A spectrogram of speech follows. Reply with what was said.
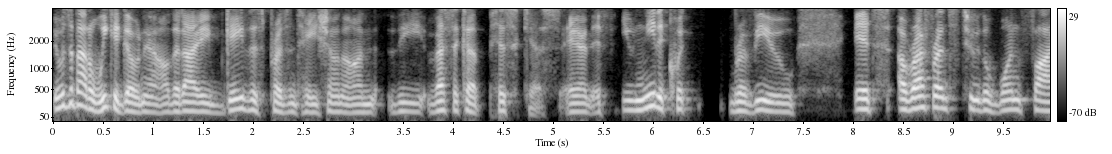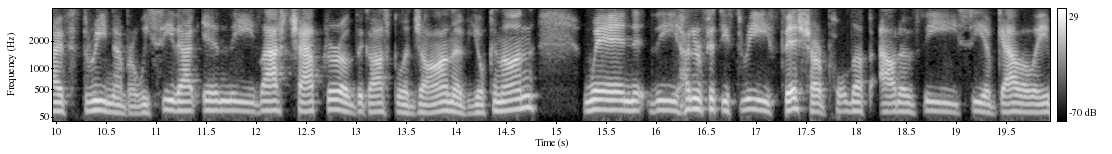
It was about a week ago now that I gave this presentation on the Vesica piscis. And if you need a quick review, it's a reference to the 153 number. We see that in the last chapter of the Gospel of John of Yochanan, when the 153 fish are pulled up out of the Sea of Galilee.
